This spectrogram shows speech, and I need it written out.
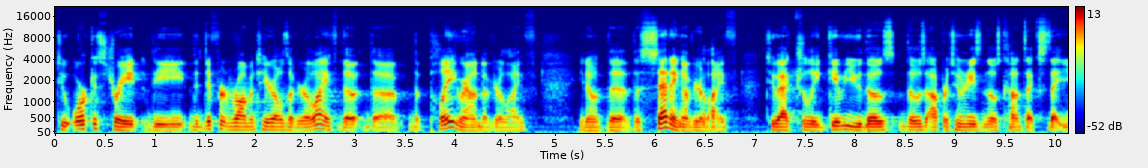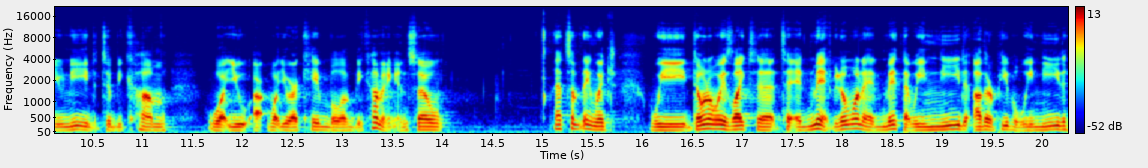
to orchestrate the, the different raw materials of your life, the, the, the playground of your life, you know, the, the setting of your life to actually give you those those opportunities and those contexts that you need to become what you are, what you are capable of becoming. And so that's something which we don't always like to, to admit. We don't want to admit that we need other people. We need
